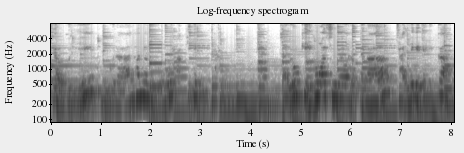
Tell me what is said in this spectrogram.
제 얼굴이 동그란 화면으로 바뀌게 됩니다. 자, 이렇게 이동하시면 옆에가 잘리게 되니까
